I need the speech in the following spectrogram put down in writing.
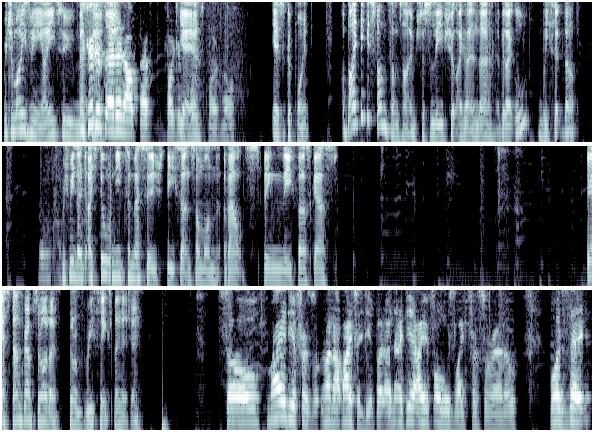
which reminds me, I need to Message... You could just edit out that fucking Yeah, yeah. part, bro. Yeah, it's a good point. But I think it's fun sometimes just to leave shit like that in there. I'd be like, "Ooh, we slipped up," which means I, I still need to message the certain someone about being the first guest. But yeah, Stam grab Cerato. You want to briefly explain it, Jay? So my idea for well, not my idea, but an idea I've always liked for Cerato was that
